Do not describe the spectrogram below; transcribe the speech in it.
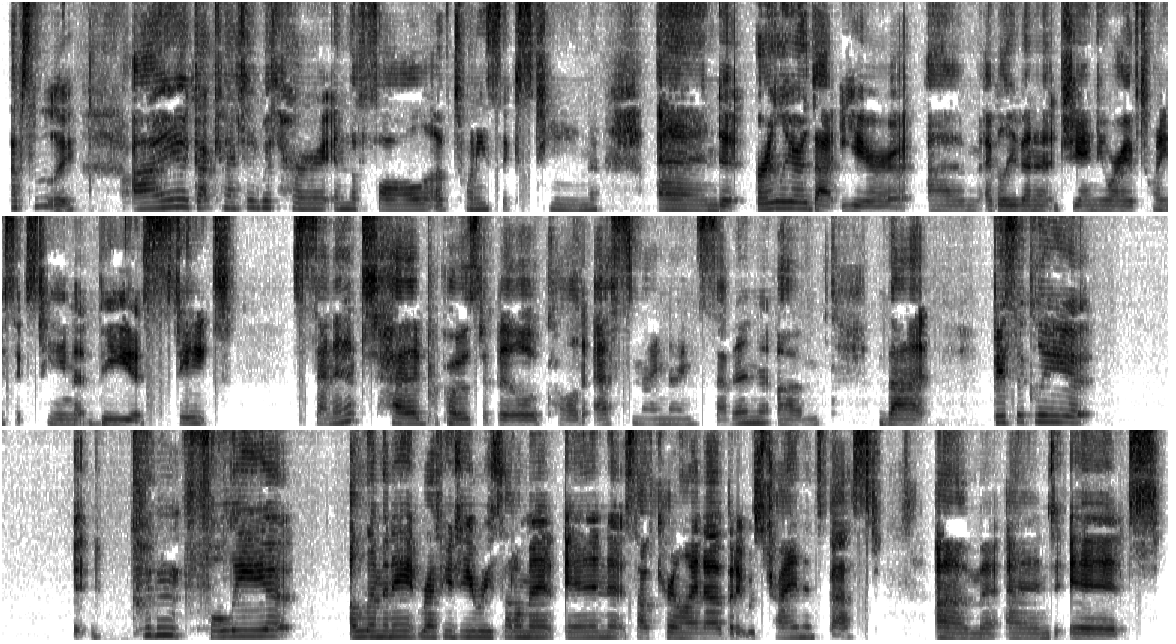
Absolutely. I got connected with her in the fall of 2016. And earlier that year, um, I believe in January of 2016, the state Senate had proposed a bill called S 997 um, that basically couldn't fully eliminate refugee resettlement in South Carolina, but it was trying its best. Um, and it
